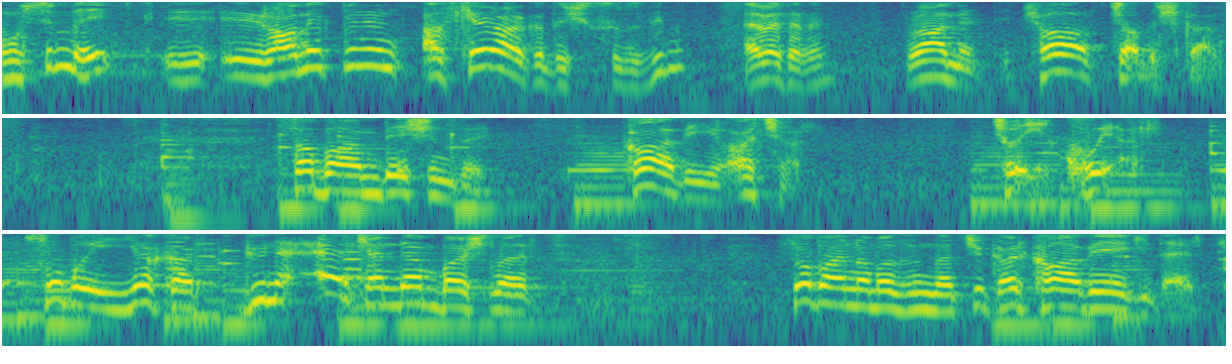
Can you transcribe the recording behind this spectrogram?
Muhsin Bey, e, e, rahmetlinin asker arkadaşısınız değil mi? Evet efendim. Rahmetli çok çalışkan. Sabahın beşinde kahveyi açar, çayı koyar, sobayı yakar, güne erkenden başlardı. Sabah namazından çıkar kahveye giderdik.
